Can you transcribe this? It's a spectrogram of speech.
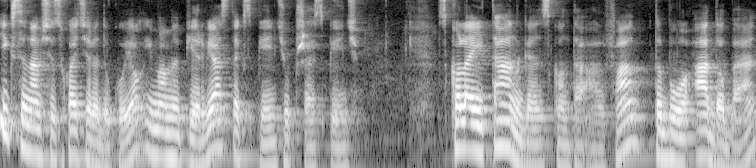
x nam się, słuchajcie, redukują i mamy pierwiastek z 5 przez 5. Z kolei tangens kąta alfa to było a do b,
